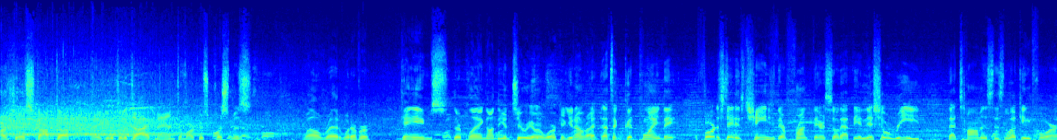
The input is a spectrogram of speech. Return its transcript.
Marshall stopped up. They give it to the dive man, DeMarcus Christmas. Well read. Whatever games they're playing on the interior are working. You know, right? that's a good point. They, Florida State has changed their front there so that the initial read that Thomas is looking for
